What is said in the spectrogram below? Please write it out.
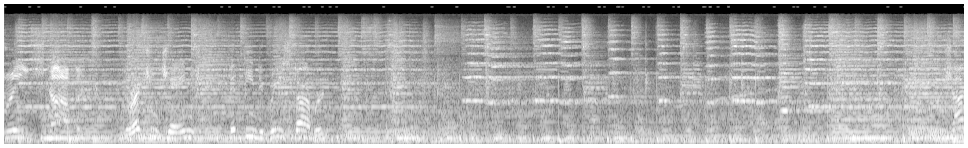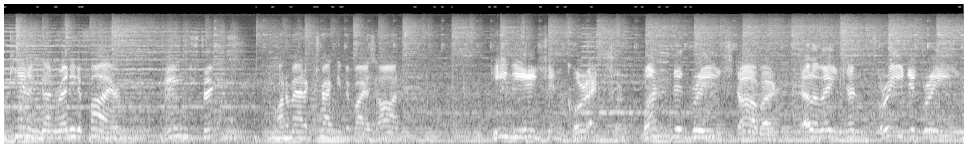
Degrees starboard. Direction change 15 degrees starboard. Shock cannon gun ready to fire. Range fixed. Automatic tracking device on. Deviation correction. 1 degree starboard. Elevation 3 degrees.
